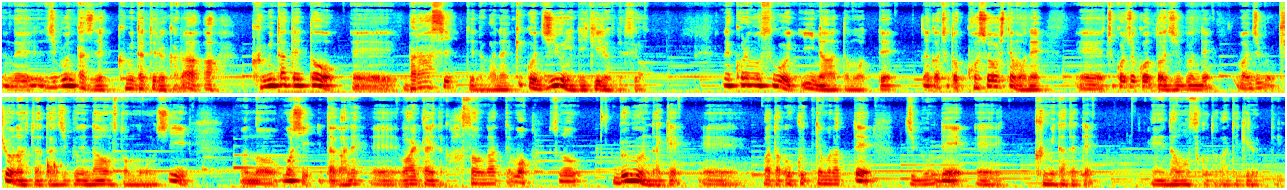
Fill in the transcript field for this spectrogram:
で自分たちで組み立てるからあ組み立てと、えー、バラしっていうのがね結構自由にできるんですよでこれもすごいいいなと思ってなんかちょっと故障してもね、えー、ちょこちょこと自分で、まあ、自分器用な人だったら自分で直すと思うしあのもし板がね、えー、割れたりとか破損があってもその部分だけ、えー、また送ってもらって自分で、え、組み立てて、え、直すことができるっていう。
